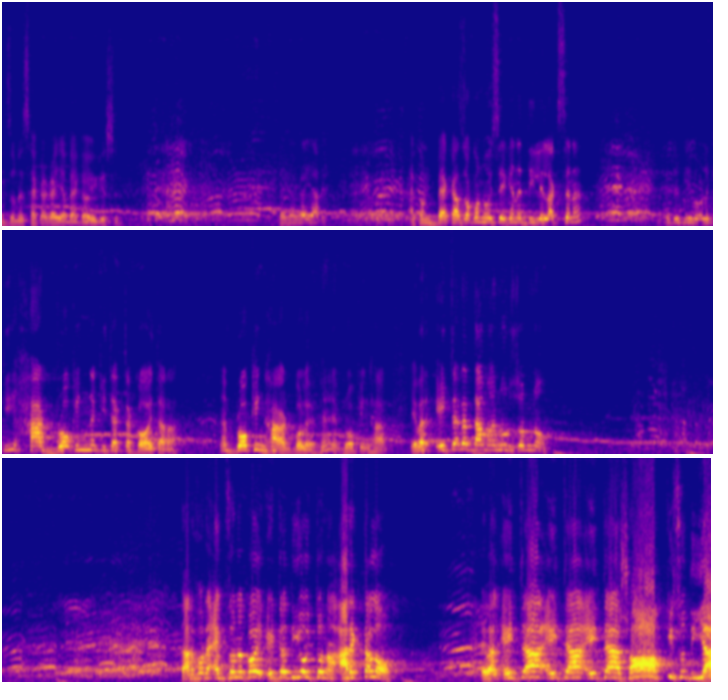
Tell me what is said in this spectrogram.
একজনে শেখা খাইয়া বেকা হয়ে গেছে। শেখা খাইয়া? এখন বেকা যখন হয়েছে এখানে দিলে লাগছে না? এটা কি বলে, কি হার্ট ব্রোকিং না কি একটা কয় তারা? হ্যাঁ ব্রোকিং হার্ট বলে হ্যাঁ ব্রোকিং হার্ট এবার এইটারে দামানোর জন্য তারপরে একজনে কয়, এটা দিয়ে হইতো না, আরেকটা ল। এবার এইটা এইটা এইটা সব কিছু দিয়া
